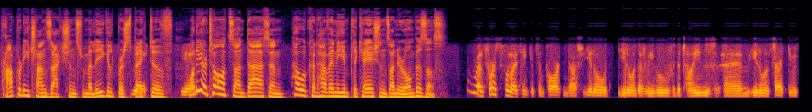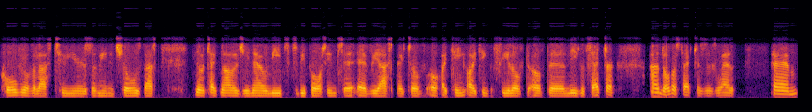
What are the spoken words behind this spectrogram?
property transactions from a legal perspective. Yeah. Yeah. What are your thoughts on that and how it could have any implications on your own business? Well, first of all, I think it's important that you know, you know, that we move with the times. Um, you know, and certainly with COVID over the last two years, I mean, it shows that you know technology now needs to be brought into every aspect of, of I think, I think, the field of the, of the legal sector and other sectors as well. Um,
